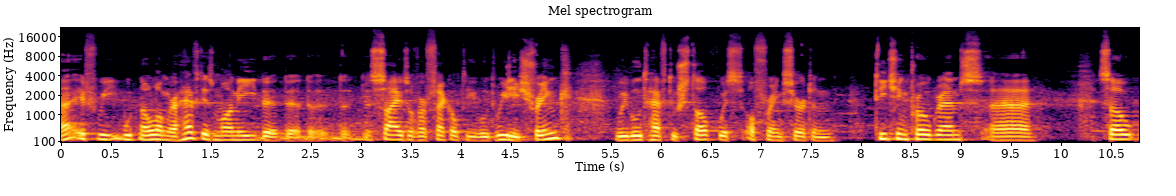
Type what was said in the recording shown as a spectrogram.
if we would no longer have this money, the, the, the, the, size of our faculty would really shrink. We would have to stop with offering certain teaching programs. Uh, so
